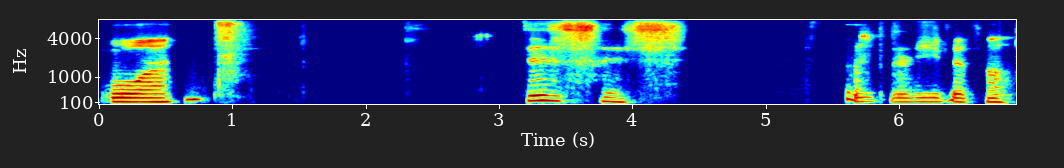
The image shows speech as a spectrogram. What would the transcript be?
What? This is unbelievable.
